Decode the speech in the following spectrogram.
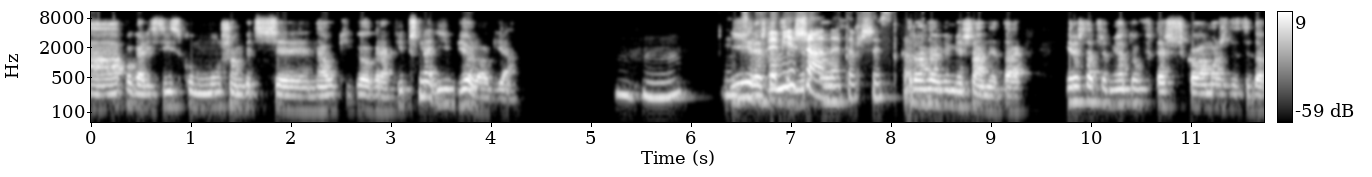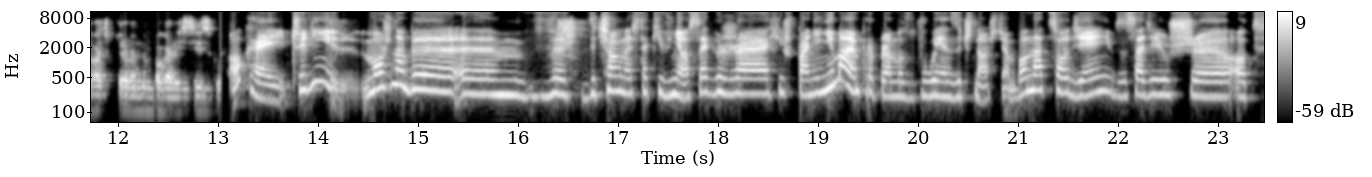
A po galicyjsku muszą być e, nauki geograficzne i biologia. Mhm. I wymieszane to wszystko. Trochę wymieszane, tak. I reszta przedmiotów też szkoła może zdecydować, które będą po galicyjsku. Okej, okay, czyli można by wyciągnąć taki wniosek, że Hiszpanie nie mają problemu z dwujęzycznością, bo na co dzień, w zasadzie już e, od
